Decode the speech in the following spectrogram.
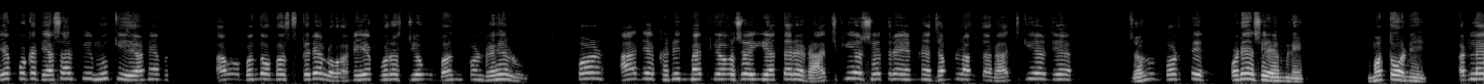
એક વખત એસઆરપી મૂકી અને આવો બંદોબસ્ત કરેલો અને એક વર્ષ જેવું બંધ પણ રહેલું. પણ આ જે ખનિજ માફિયાઓ છે એ અત્યારે રાજકીય ક્ષેત્રે એમને ઝંપલાવતા રાજકીય જે જરૂર પડતી પડે છે એમની મતોની. એટલે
